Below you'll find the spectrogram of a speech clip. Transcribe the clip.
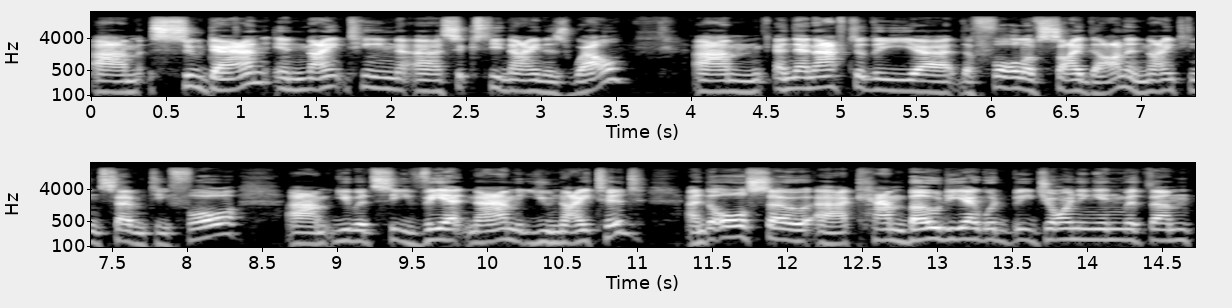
um, Sudan in 1969 as well. Um, and then after the uh, the fall of Saigon in 1974, um, you would see Vietnam united, and also uh, Cambodia would be joining in with them.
